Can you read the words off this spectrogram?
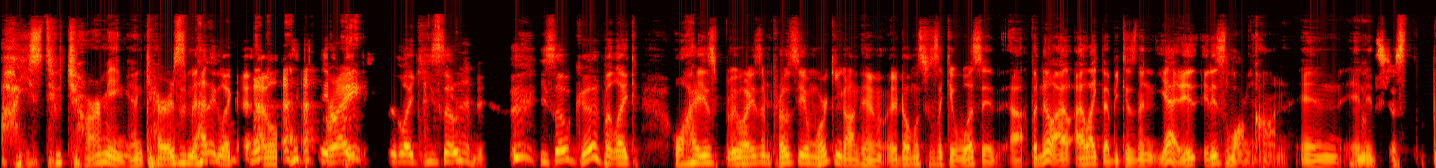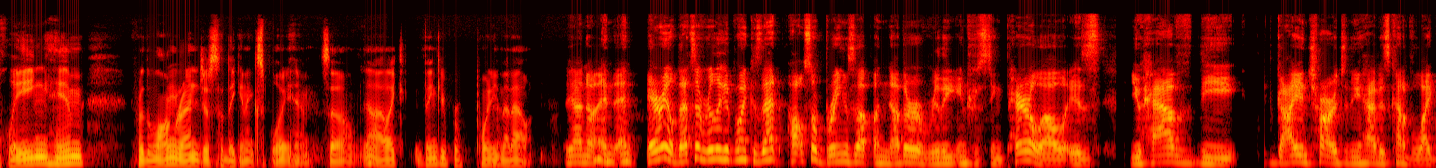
ah, he's too charming and charismatic. Like I, I like right? Like he's so good. he's so good. But like, why is why isn't Prozium working on him? It almost feels like it wasn't. Uh, but no, I, I like that because then yeah, it, it is long con and and mm-hmm. it's just playing him for the long run just so they can exploit him. So yeah, I like. Thank you for pointing that out. Yeah, no, and and Ariel, that's a really good point because that also brings up another really interesting parallel. Is you have the guy in charge, and you have his kind of like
